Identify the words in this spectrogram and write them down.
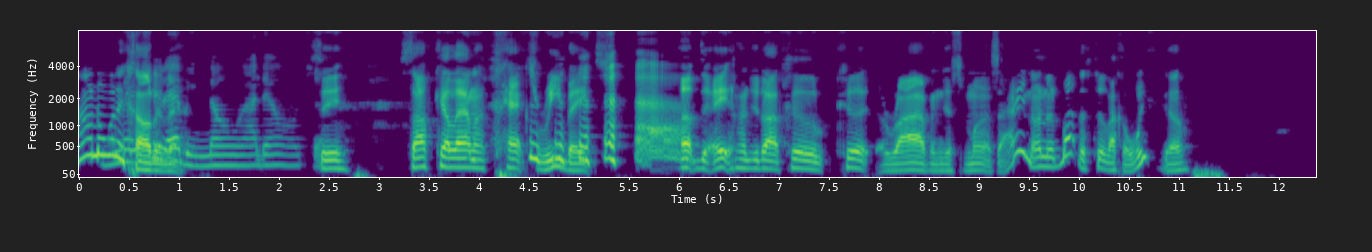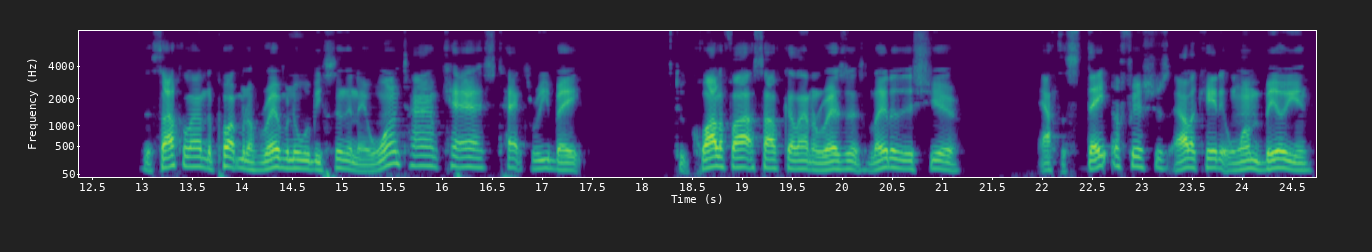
I don't know what they Make call sure it. That be known out there, don't you? See, South Carolina tax rebates up to eight hundred dollars could could arrive in just months. I ain't know nothing about this till like a week ago. The South Carolina Department of Revenue will be sending a one-time cash tax rebate to qualified South Carolina residents later this year, after state officials allocated one billion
